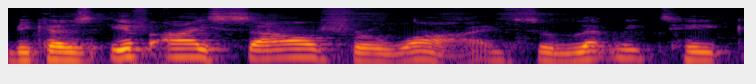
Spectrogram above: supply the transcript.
Because if I solve for y, so let me take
